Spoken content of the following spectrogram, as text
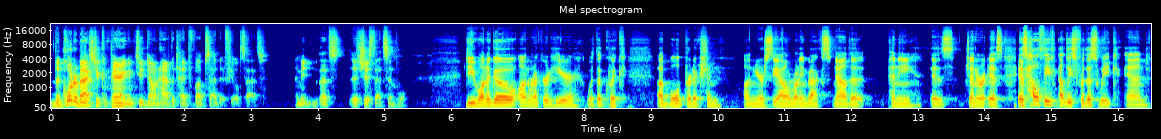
the quarterbacks you're comparing him to don't have the type of upside that Fields has. I mean, that's it's just that simple. Do you want to go on record here with a quick, a bold prediction on your Seattle running backs now that Penny is gener- is is healthy at least for this week and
